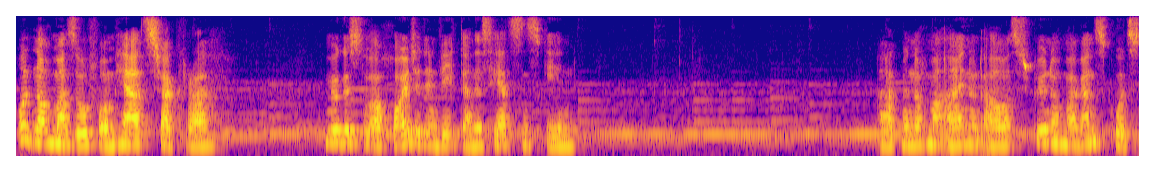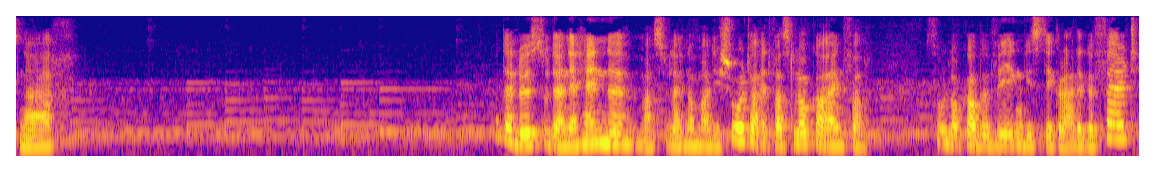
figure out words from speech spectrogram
und nochmal so vom Herzchakra. Mögest du auch heute den Weg deines Herzens gehen. Atme nochmal ein und aus, spür nochmal ganz kurz nach. Und dann löst du deine Hände, machst vielleicht nochmal die Schulter etwas locker einfach so locker bewegen, wie es dir gerade gefällt.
